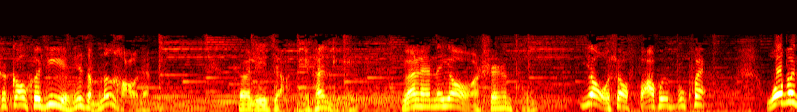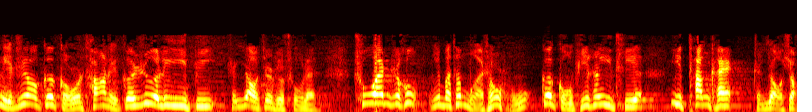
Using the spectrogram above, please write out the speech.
这高科技，你怎么能好的？铁拐李讲，你看你原来那药往身上涂，药效发挥不快。我把你这药搁狗肉汤里，搁热力一逼，这药劲就出来了。出完之后，你把它抹成糊，搁狗皮上一贴，一摊开，这药效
